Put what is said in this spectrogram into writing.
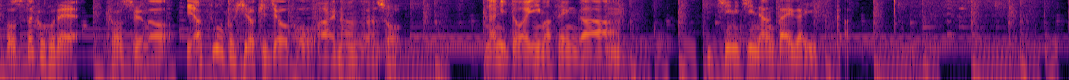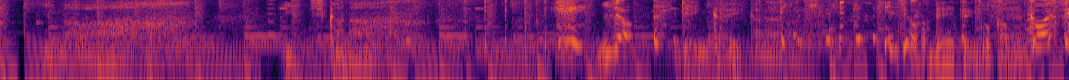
そしてここで今週の安本博樹情報はい、南山賞。何とは言いませんが、1日何回がいいっすか？今は、1かな。以上限界かな。以上0.5かも。今週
